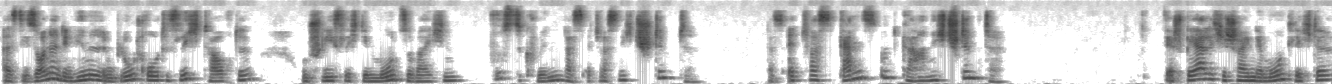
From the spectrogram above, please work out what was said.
Als die Sonne den Himmel in blutrotes Licht tauchte, um schließlich dem Mond zu weichen, wusste Quinn, dass etwas nicht stimmte. Dass etwas ganz und gar nicht stimmte. Der spärliche Schein der Mondlichter,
